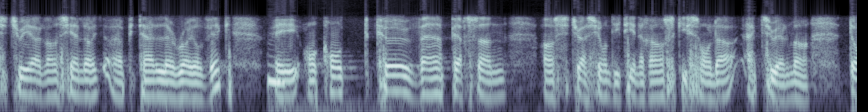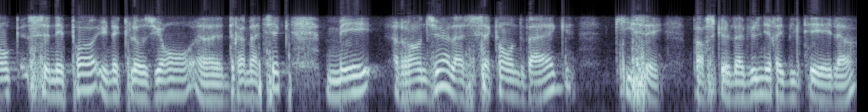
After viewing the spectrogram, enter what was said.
situé à l'ancien hôpital Royal Vic et on compte que 20 personnes en situation d'itinérance qui sont là actuellement. Donc, ce n'est pas une éclosion dramatique, mais rendu à la seconde vague, qui sait, parce que la vulnérabilité est là.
